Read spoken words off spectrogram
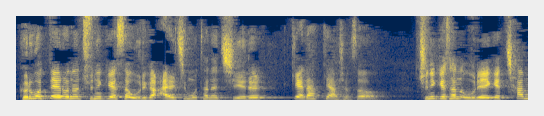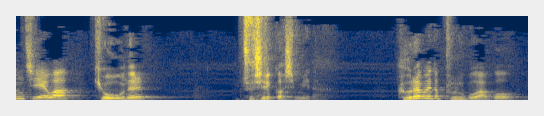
그리고 때로는 주님께서 우리가 알지 못하는 지혜를 깨닫게 하셔서 주님께서는 우리에게 참 지혜와 교훈을 주실 것입니다. 그럼에도 불구하고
